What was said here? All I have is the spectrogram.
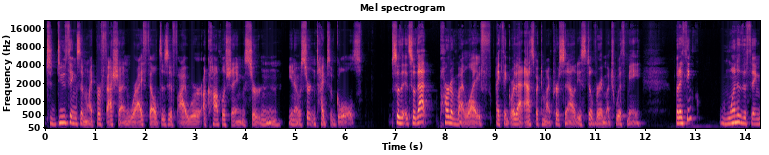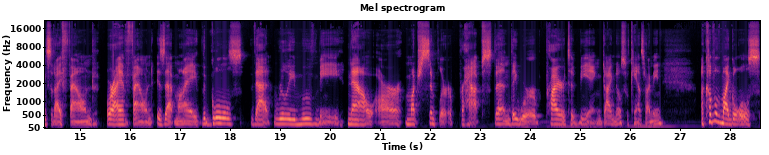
to do things in my profession where I felt as if I were accomplishing certain, you know, certain types of goals. So that so that part of my life, I think, or that aspect of my personality is still very much with me. But I think one of the things that I found or I have found is that my the goals that really move me now are much simpler perhaps than they were prior to being diagnosed with cancer. I mean, a couple of my goals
